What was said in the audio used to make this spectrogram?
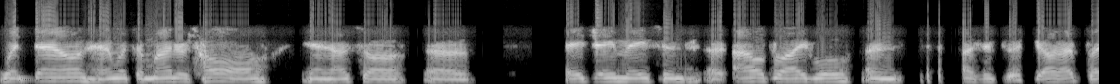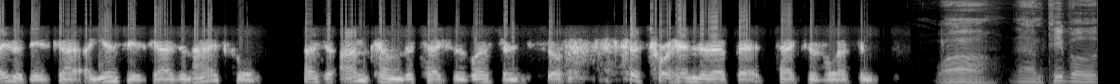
went down and went to Miners Hall, and I saw uh, AJ Mason, uh, Al Glidewell, and I said, "Good God, I played with these guys against these guys in high school." I said, "I'm coming to Texas Western," so that's where I ended up at Texas Western. Wow! And people,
